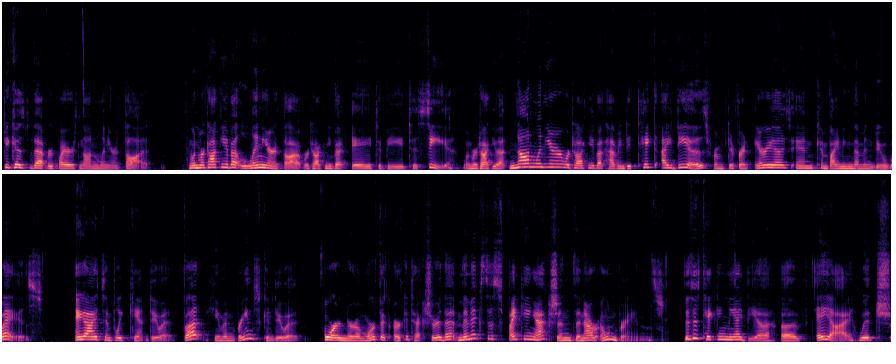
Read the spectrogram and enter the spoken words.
because that requires nonlinear thought. When we're talking about linear thought, we're talking about A to B to C. When we're talking about nonlinear, we're talking about having to take ideas from different areas and combining them in new ways. AI simply can't do it, but human brains can do it. Or neuromorphic architecture that mimics the spiking actions in our own brains. This is taking the idea of AI, which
